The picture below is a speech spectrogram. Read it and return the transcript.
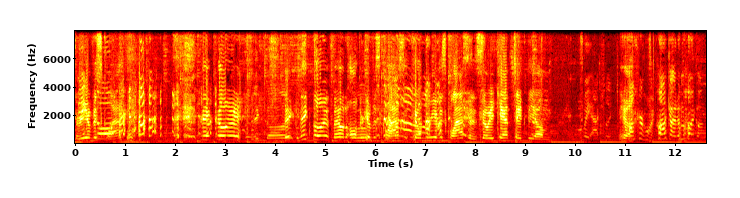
three of his Victor. class. Victor! Victor. Vic- Victor failed all three of his classes. Failed three of his classes, so he can't take the um. Wait, actually? Yeah. Honk your horn. Honk at him, honk at him.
